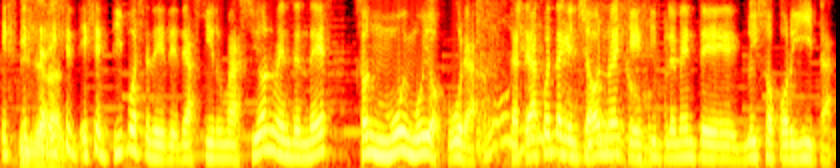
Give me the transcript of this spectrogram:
es- esa- ese, ese tipo ese de, de- de afirmación, ¿me entendés? Son muy, muy oscuras. O sea, te das cuenta que el chabón no es que simplemente lo hizo por guita,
